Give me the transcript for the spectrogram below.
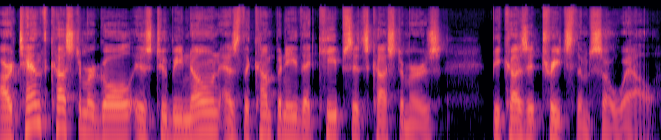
Our 10th customer goal is to be known as the company that keeps its customers because it treats them so well.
